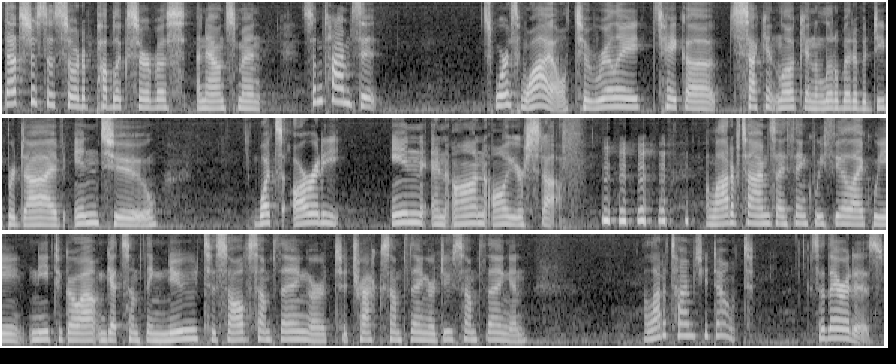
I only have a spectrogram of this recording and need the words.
that's just a sort of public service announcement. sometimes it it's worthwhile to really take a second look and a little bit of a deeper dive into what's already in and on all your stuff. a lot of times I think we feel like we need to go out and get something new to solve something or to track something or do something and a lot of times you don't. So there it is.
